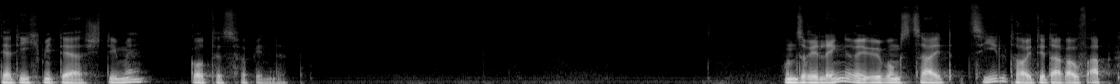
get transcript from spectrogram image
der dich mit der Stimme Gottes verbindet. Unsere längere Übungszeit zielt heute darauf ab,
